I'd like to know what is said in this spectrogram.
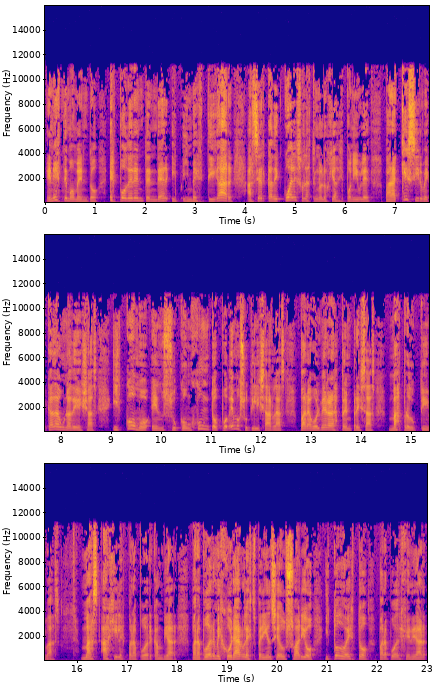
en este momento es poder entender e investigar acerca de cuáles son las tecnologías disponibles, para qué sirve cada una de ellas y cómo en su conjunto podemos utilizarlas para volver a las empresas más productivas más ágiles para poder cambiar, para poder mejorar la experiencia de usuario y todo esto para poder generar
